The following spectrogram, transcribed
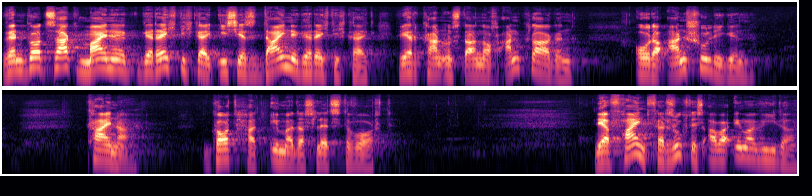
Wenn Gott sagt, meine Gerechtigkeit ist jetzt deine Gerechtigkeit, wer kann uns dann noch anklagen oder anschuldigen? Keiner. Gott hat immer das letzte Wort. Der Feind versucht es aber immer wieder.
